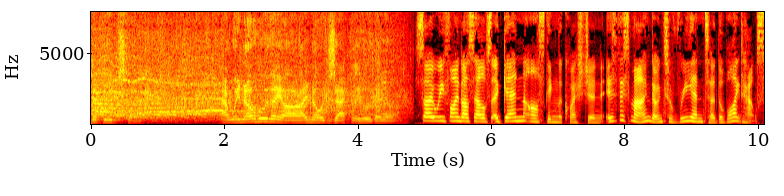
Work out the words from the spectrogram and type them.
the deep state. And we know who they are. I know exactly who they are. So we find ourselves again asking the question is this man going to re enter the White House?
